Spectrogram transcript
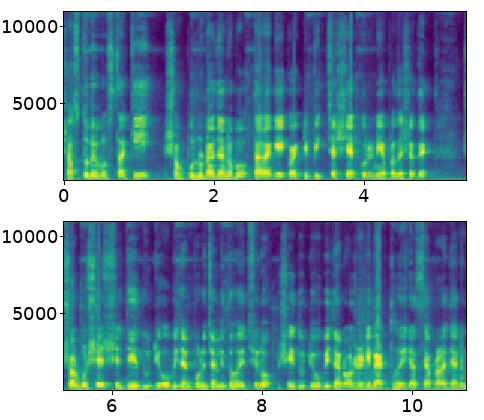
স্বাস্থ্য ব্যবস্থা কি সম্পূর্ণটা জানাব, তার আগে কয়েকটি পিকচার শেয়ার করে নিই আপনাদের সাথে। সর্বশেষ যে দুটি অভিযান পরিচালিত হয়েছিল, সেই দুটি অভিযান অলরেডি ব্যর্থ হয়ে গেছে, আপনারা জানেন।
